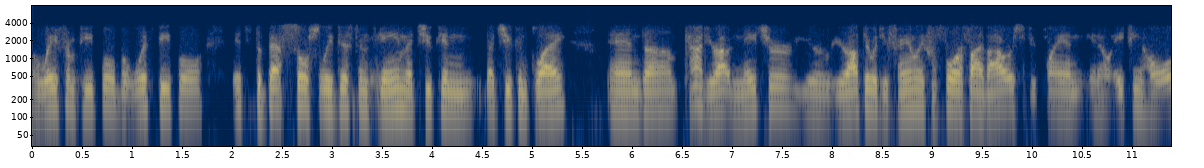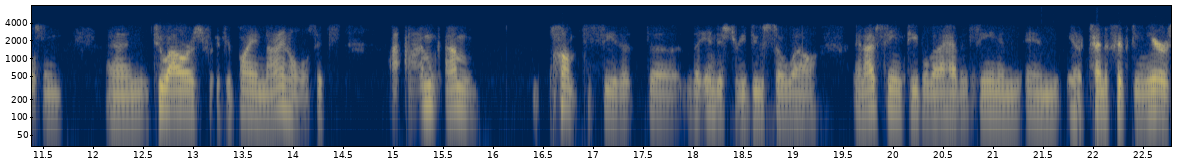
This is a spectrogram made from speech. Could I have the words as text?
away from people, but with people. It's the best socially distanced game that you can that you can play. And um, God, you're out in nature. You're you're out there with your family for four or five hours. If you're playing, you know, 18 holes, and and two hours if you're playing nine holes. It's I, I'm I'm pumped to see that the the industry do so well and I've seen people that I haven't seen in in you know 10 to 15 years.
